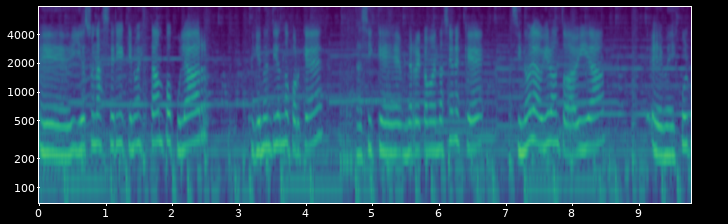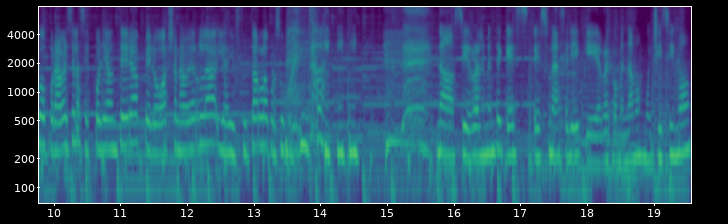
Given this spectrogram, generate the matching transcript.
Eh, y es una serie que no es tan popular y que no entiendo por qué. Así que mi recomendación es que si no la vieron todavía, eh, me disculpo por habérselas spoileado entera, pero vayan a verla y a disfrutarla por su cuenta. No, sí, realmente que es, es una serie que recomendamos muchísimo.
